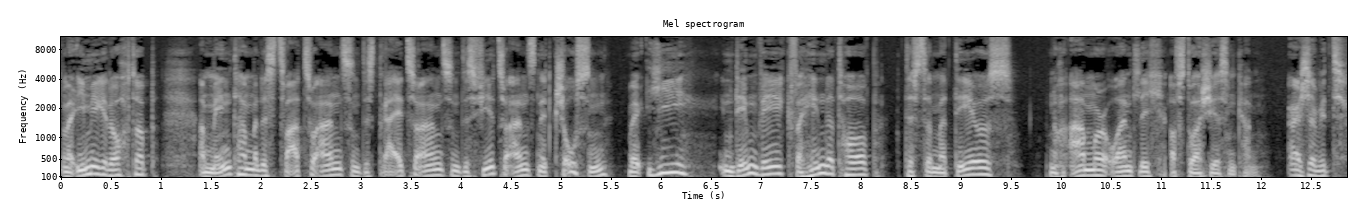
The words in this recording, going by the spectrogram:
weil ich mir gedacht habe, am Ende haben wir das 2 zu 1 und das 3 zu 1 und das 4 zu 1 nicht geschossen, weil ich in dem Weg verhindert habe, dass der Matthäus noch einmal ordentlich aufs Tor schießen kann. Also mit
